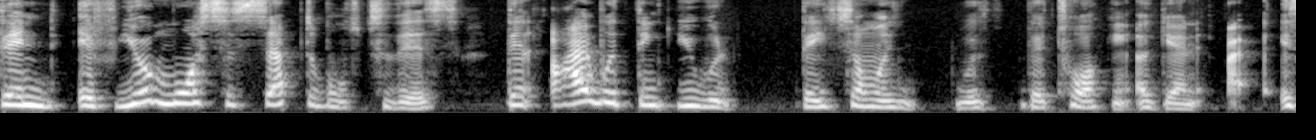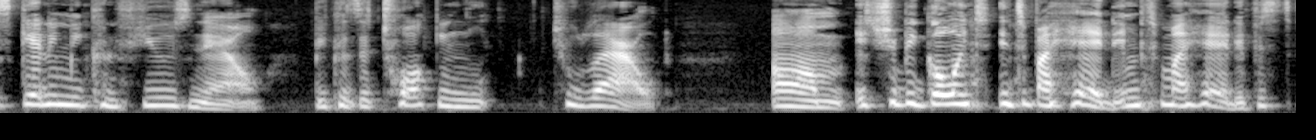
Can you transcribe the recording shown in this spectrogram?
then if you're more susceptible to this then i would think you would they someone was they're talking again. It's getting me confused now because they're talking too loud. Um it should be going into my head into my head. If it's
